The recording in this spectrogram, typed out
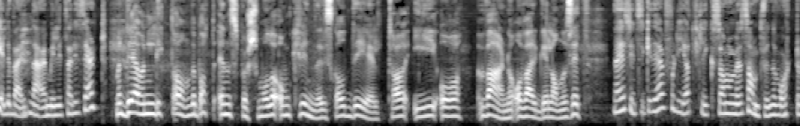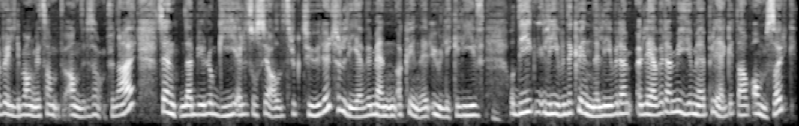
Hele verden er jo militarisert. Men det er jo en litt annen debatt enn spørsmålet om kvinner skal delta i å verne og verge landet sitt. Nei, jeg syns ikke det. fordi at slik som samfunnet vårt og veldig mange andre samfunn er, så enten det er biologi eller sosiale strukturer, så lever menn og kvinner ulike liv. Og de livene kvinner lever, er mye mer preget av omsorg,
